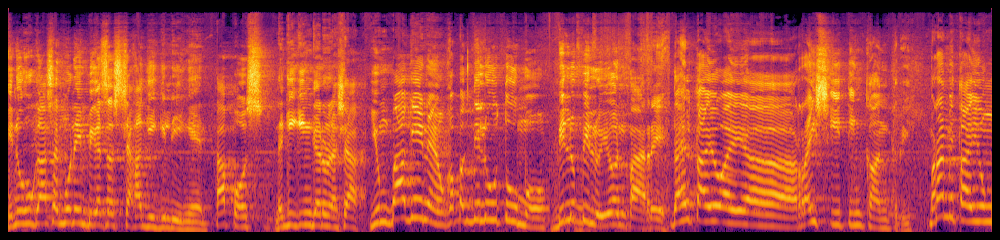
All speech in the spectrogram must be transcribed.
Hinuhugasan muna yung bigas at saka gigilingin. Tapos, nagiging gano'n na siya. Yung bagay na yun, kapag niluto mo, bilo-bilo yun, pare. Dahil tayo ay ah, rice-eating country, marami tayong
